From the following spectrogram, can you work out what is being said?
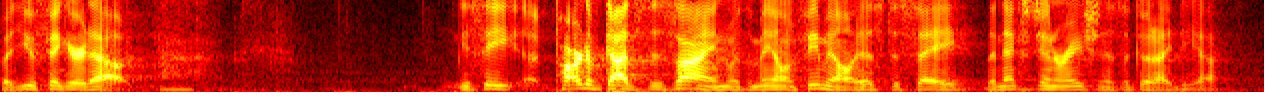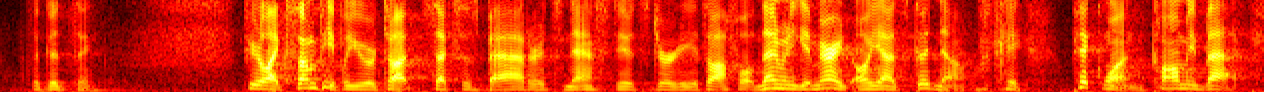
but you figure it out. You see, part of God's design with the male and female is to say the next generation is a good idea. It's a good thing. If you're like some people, you were taught sex is bad or it's nasty, it's dirty, it's awful. And then when you get married, oh yeah, it's good now. Okay, pick one, call me back.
